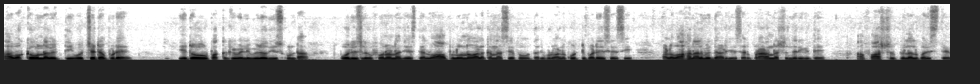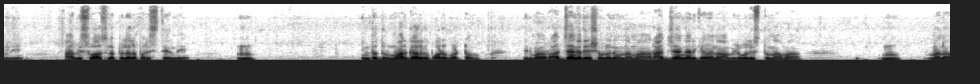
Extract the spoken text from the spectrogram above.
ఆ ఒక్క ఉన్న వ్యక్తి వచ్చేటప్పుడే ఎటో పక్కకి వెళ్ళి వీడియో తీసుకుంటా పోలీసులకు ఫోన్ అన్నా చేస్తే లోపల ఉన్న వాళ్ళకన్నా సేఫ్ అవుతారు. ఇప్పుడు వాళ్ళు కొట్టి పడేసేసి వాళ్ళ వాహనాల మీద దాడి చేశారు. ప్రాణ నష్టం జరిగితే ఆ ఫాస్టర్ పిల్లల పరిస్థితి ఏంది? ఆ విశ్వాసుల పిల్లల పరిస్థితి ఏంది? ఇంత దుర్మార్గాలకు పాడుపడటం ఇది మన రాజ్యాంగ దేశంలోనే ఉన్నామా? రాజ్యాంగానికి ఏమైనా విలువలు ఇస్తున్నామా? మనం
